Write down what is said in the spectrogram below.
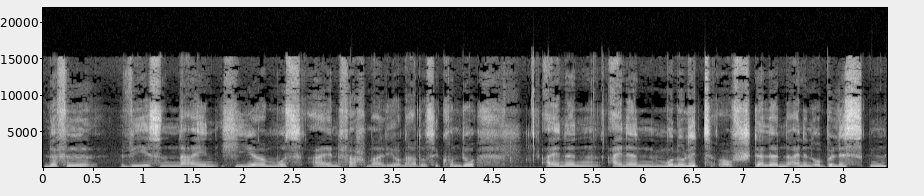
Löffelwesen, nein, hier muss einfach mal Leonardo Secundo einen, einen Monolith aufstellen, einen Obelisken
